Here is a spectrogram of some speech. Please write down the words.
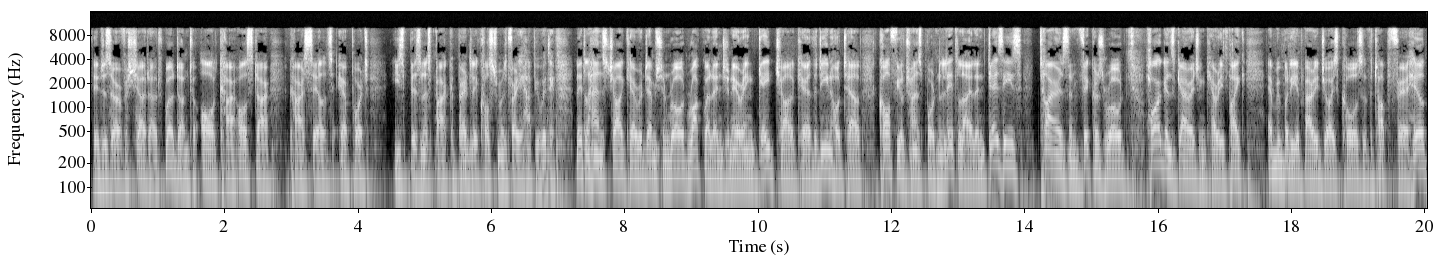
They deserve a shout out. Well done to all car, all star car sales airport East Business Park. Apparently, customers very happy with you. Little Hands Childcare Redemption Road, Rockwell Engineering, Gate Childcare, the Dean Hotel, Caulfield Transport in Little Island, Desi's Tires and Vickers Road, Horgan's Garage in Kerry Pike, everybody at Barry Joyce Coles at the top of Fair Hill,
